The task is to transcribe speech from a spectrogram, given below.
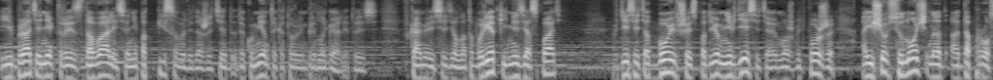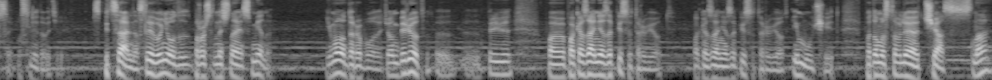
и братья некоторые сдавались, они подписывали даже те документы, которые им предлагали. То есть в камере сидел на табуретке, нельзя спать, в 10 отбой, в 6 подъем, не в 10, а может быть позже, а еще всю ночь на а, допросы у следователя. Специально. У него просто ночная смена. Ему надо работать. Он берет, э, показания записывает, рвет. Показания записывает, рвет и мучает. Потом оставляют час сна,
